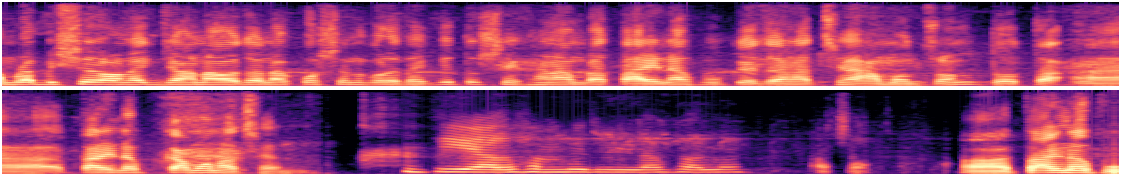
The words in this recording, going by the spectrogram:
আমরা বিশ্বের অনেক জানা অজানা কোশ্চেন করে থাকি তো সেখানে আমরা তারিন আপুকে জানাচ্ছি আমন্ত্রণ। তো তারিন আপু কেমন আছেন? জি আলহামদুলিল্লাহ ভালো। আচ্ছা তারিন আপু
